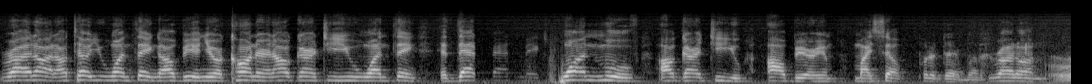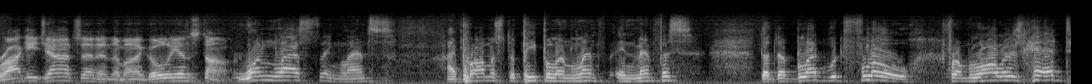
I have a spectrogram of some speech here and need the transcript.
Right on. I'll tell you one thing. I'll be in your corner, and I'll guarantee you one thing. If that rat makes one move, I'll guarantee you I'll bury him myself. Put it there, brother. Right on. Rocky Johnson and the Mongolian Stomp. One last thing, Lance. I promised the people in, in Memphis that the blood would flow from Lawler's head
